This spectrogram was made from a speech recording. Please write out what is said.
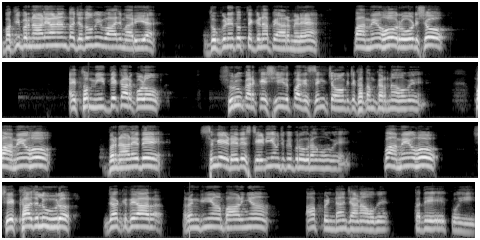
ਬਾਕੀ ਬਰਨਾਲੇ ਵਾਲਿਆਂ ਨੂੰ ਤਾਂ ਜਦੋਂ ਵੀ ਆਵਾਜ਼ ਮਾਰੀ ਹੈ, ਦੁੱਗਣੇ ਤੋਂ ਤਿੱਗਣਾ ਪਿਆਰ ਮਿਲਿਆ ਭਾਵੇਂ ਉਹ ਰੋਡ ਸ਼ੋਅ ਇੱਥੋਂ ਮੀਤ ਦੇ ਘਰ ਕੋਲੋਂ ਸ਼ੁਰੂ ਕਰਕੇ ਸ਼ਹੀਦ ਭਗਤ ਸਿੰਘ ਚੌਂਕ 'ਚ ਖਤਮ ਕਰਨਾ ਹੋਵੇ, ਭਾਵੇਂ ਉਹ ਬਰਨਾਲੇ ਦੇ ਸੰਘੇੜੇ ਦੇ ਸਟੇਡੀਅਮ 'ਚ ਕੋਈ ਪ੍ਰੋਗਰਾਮ ਹੋਵੇ, ਭਾਵੇਂ ਉਹ ਸ਼ੇਖਾ ਜਲੂਰ ਜਾਂ ਕਿਤੇ ਆ ਰੰਗੀਆਂ ਬਾਲੀਆਂ ਆ ਪਿੰਡਾਂ ਜਾਣਾ ਹੋਵੇ, ਕਦੇ ਕੋਈ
